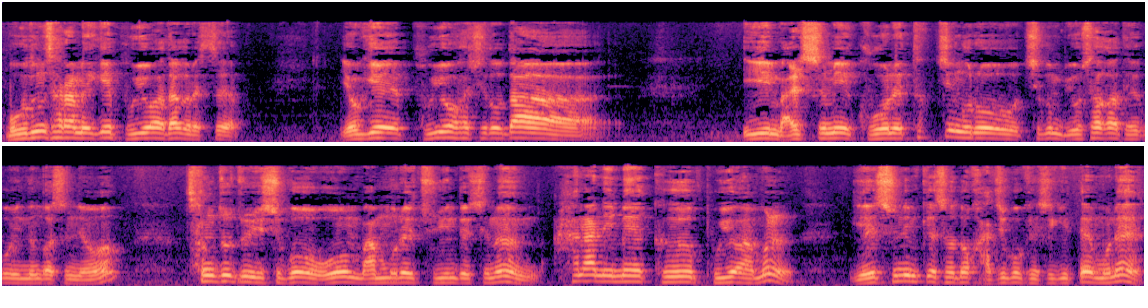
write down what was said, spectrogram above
모든 사람에게 부여하다 그랬어요. 여기에 부여하시도다. 이 말씀이 구원의 특징으로 지금 묘사가 되고 있는 것은요. 창조주이시고 온 만물의 주인 되시는 하나님의 그 부여함을 예수님께서도 가지고 계시기 때문에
